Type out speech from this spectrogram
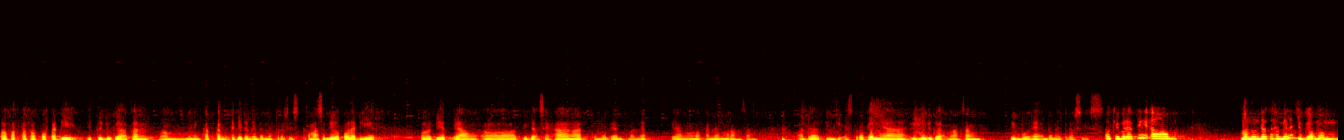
eh, faktor-faktor tadi itu juga akan um, meningkatkan kejadian endometriosis termasuk juga pola diet pola diet yang uh, tidak sehat kemudian banyak yang makan yang merangsang ada tinggi estrogennya hmm. itu juga merangsang timbulnya endometriosis. Oke, berarti um, menunda kehamilan juga mem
